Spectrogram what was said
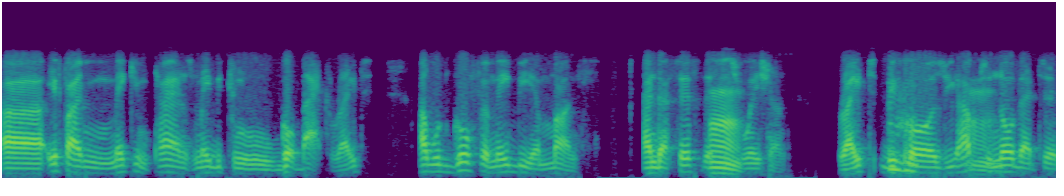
uh, if I'm making plans, maybe to go back, right? I would go for maybe a month and assess the Mm. situation, right? Because you have to Mm. know that uh,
